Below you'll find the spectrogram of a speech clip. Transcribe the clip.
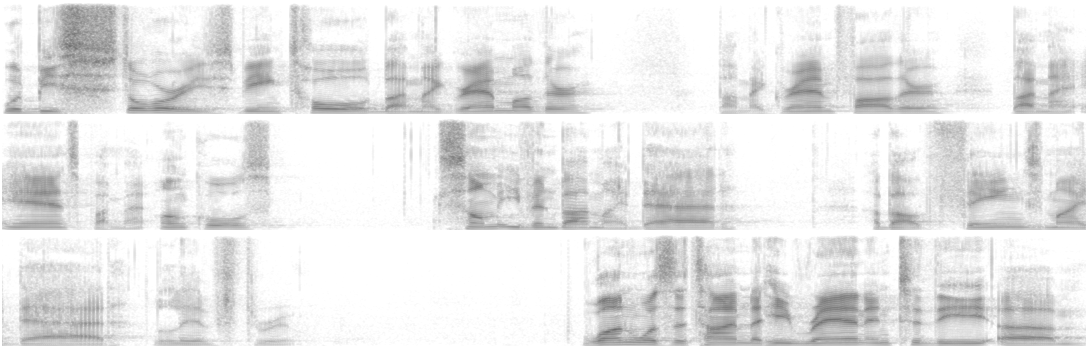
would be stories being told by my grandmother, by my grandfather, by my aunts, by my uncles, some even by my dad, about things my dad lived through. One was the time that he ran into the, um,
